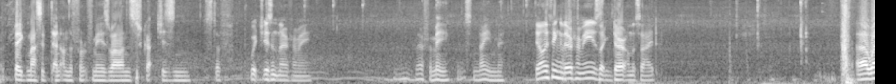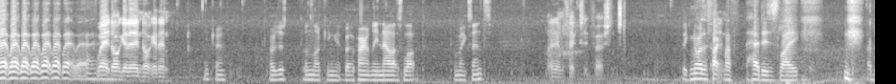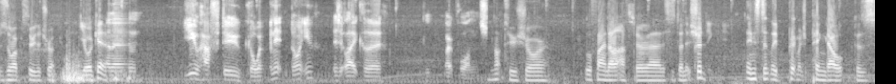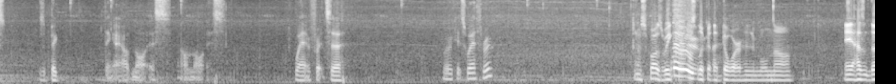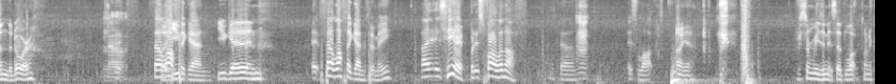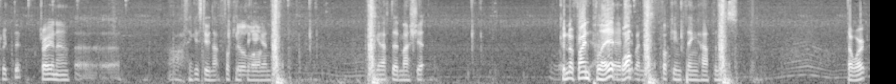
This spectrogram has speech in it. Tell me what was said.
A big massive dent on the front for me as well, and scratches and stuff. Which isn't there for me. Mm, There for me. It's annoying me. The only thing there for me is like dirt on the side. Uh, wait, wait, wait, wait, wait, wait, wait, wait. Wait, don't get in. Don't get in. Okay. I was just unlocking it, but apparently now that's locked. That makes sense. Let him fix it first. Ignore the fact my head is like absorbed through the truck. You okay? And then you have to go in it, don't you? Is it like the like ones? Not too sure. We'll find out after uh, this is done. It should instantly pretty much ping out because there's a big thing I'll notice. I'll notice. Waiting for it to work its way through. I suppose we can just look at the door and we'll know. It hasn't done the door. No. It fell So off you- again. You get in. It fell off again for me. Uh, it's here, but it's fallen off. Okay. Mhm. It's locked. Oh yeah. For some reason it said locked when I clicked it. Try it now. Oh, I think it's doing that fucking Still thing locked. again. You're gonna have to mash it. Could not find Yeah, play hate it. it What? When this fucking thing happens. That worked.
